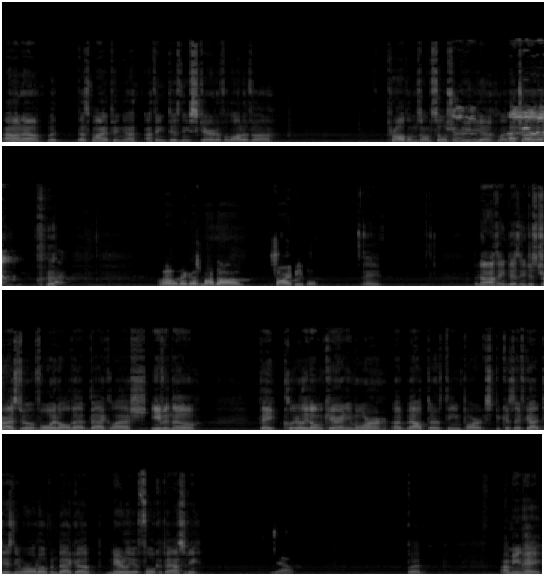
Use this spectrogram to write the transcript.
I don't know, but that's my opinion. I, I think Disney's scared of a lot of uh, problems on social media. Like they try to. Well, there goes my dog. Sorry, people. hey. But no, I think Disney just tries to avoid all that backlash, even though they clearly don't care anymore about their theme parks because they've got Disney World open back up nearly at full capacity. Yeah. But I mean, hey,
